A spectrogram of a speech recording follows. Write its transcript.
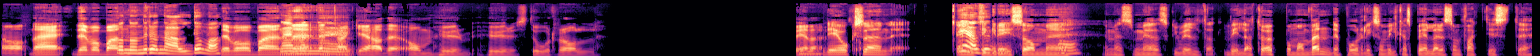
Ja, nej, det var bara Och en, någon Ronaldo va? det var bara en, Nej, men, eh, en eh, tanke jag hade om hur, hur stor roll spelare. Det är också en, en Ja, liten alltså, grej som, eh, Ja. men som jag skulle vilja ta, vilja ta upp om man vänder på det, liksom vilka spelare som faktiskt eh,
